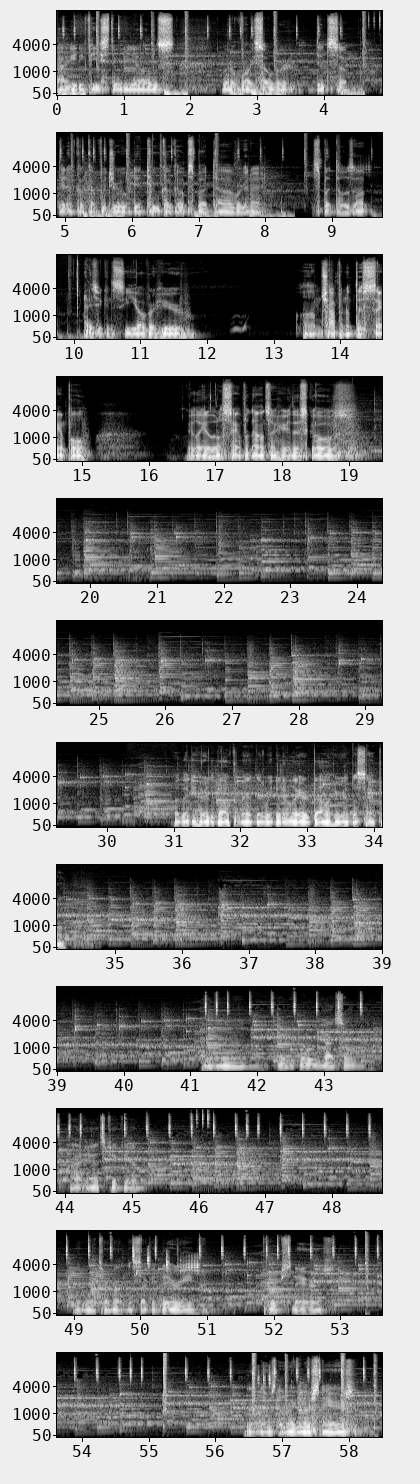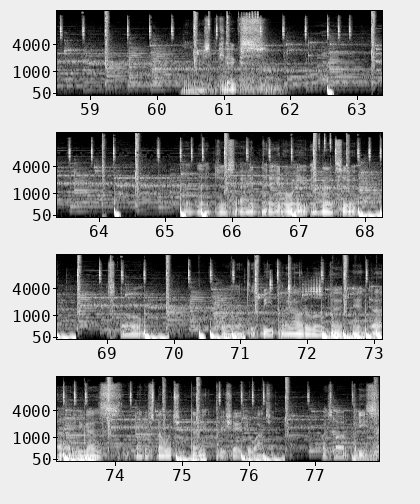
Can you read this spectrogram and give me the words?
out EDP Studios. Little voiceover. Did some. Did a cook up with Dru. Did two cook ups, but uh, we're gonna split those up. As you can see over here, I'm chopping up the sample. We laid a little sample down, so here this goes. Well, then you heard the bell come in, then we did a layered bell. Here's the sample. And then there we go, we got some hi hats kick in. Then we'll turn on the secondary perk snares. And then there's the regular snares. And there's some kicks. And then just add the 808 and that's it. So we're gonna let this beat play out a little bit and uh, you guys let us know what you think. Appreciate you watching. Much love. Peace.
